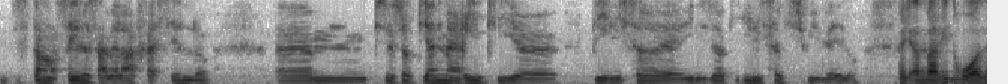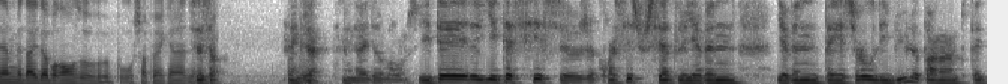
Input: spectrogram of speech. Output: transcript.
distancée, là, ça avait l'air facile. Euh, puis c'est ça, puis Anne-Marie, puis, puis Elisa, Elisa, Elisa, qui suivait. Là. Fait Anne-Marie, troisième médaille de bronze au, au championnat canadien. C'est ça. Exact, médaille de bronze. Il était, il était 6, je crois, 6 ou 7. Il, y avait une, il y avait une pacer au début, là, pendant peut-être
